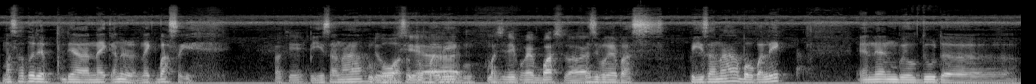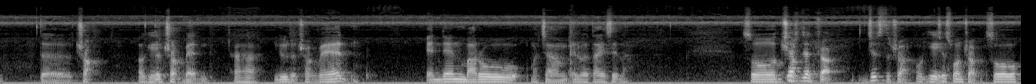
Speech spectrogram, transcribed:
Masa tu dia dia naik anu naik bus lagi. Okay. Pergi sana Duh, bawa satu sian. balik. Masih dia pakai bus lah. kan? Masih pakai bus. Pergi sana bawa balik, and then we'll do the the truck. Okay. The truck bed. Aha. Do the truck bed, and then baru macam advertise it lah. So Just truck, the truck. just the truck. Okay. Just one truck. So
